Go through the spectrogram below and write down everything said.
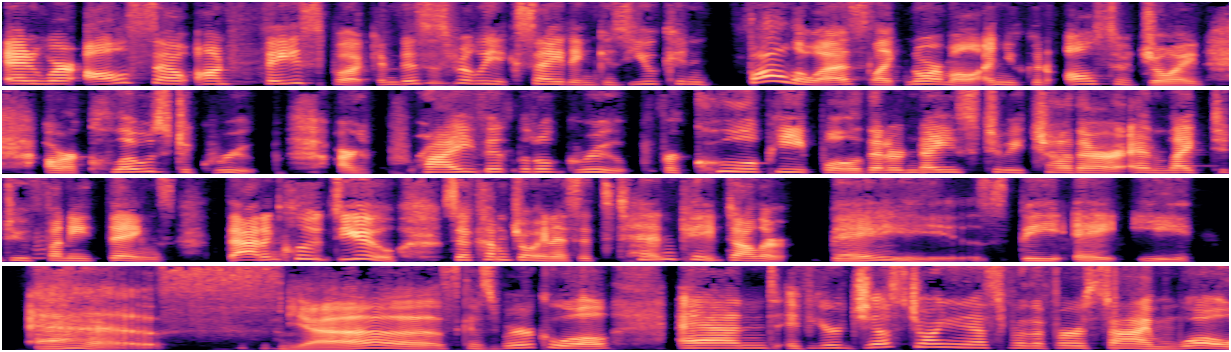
And we're also on facebook and this is really exciting because you can follow us like normal and you can also join our closed group our private little group for cool people that are nice to each other and like to do funny things. That includes you. So come join us. It's 10k dollar bays b-a-e S. Yes, because we're cool. And if you're just joining us for the first time, whoa,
